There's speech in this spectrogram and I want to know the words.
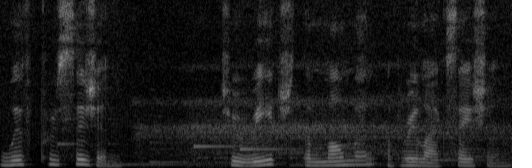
with precision to reach the moment of relaxation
